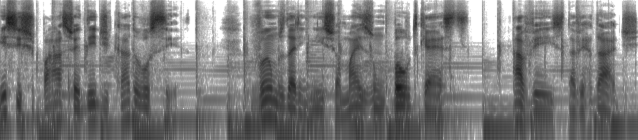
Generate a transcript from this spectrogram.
esse espaço é dedicado a você. Vamos dar início a mais um podcast, A Vez da Verdade.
